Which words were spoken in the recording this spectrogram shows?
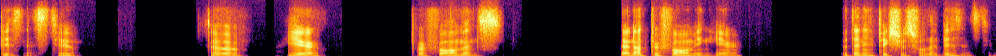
business too. So here, performance, they're not performing here, but then in pictures for the business too.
